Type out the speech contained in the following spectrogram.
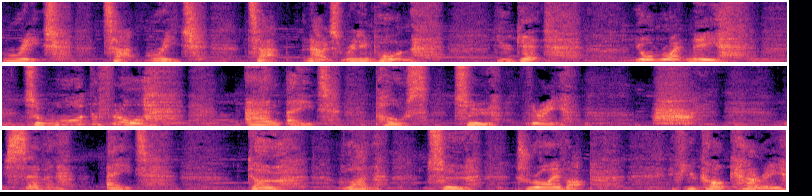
Reach, tap, reach, tap. Now it's really important you get your right knee toward the floor and eight. Pulse, two, three, seven, eight. Go, one, two, drive up. If you can't carry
